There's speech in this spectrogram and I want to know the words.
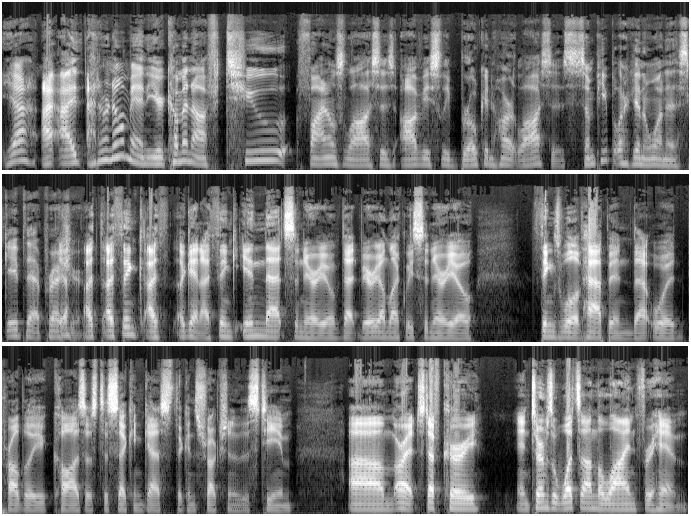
Yeah, I, I I don't know, man. You're coming off two finals losses, obviously broken heart losses. Some people are going to want to escape that pressure. Yeah, I, I think I again I think in that scenario, that very unlikely scenario, things will have happened that would probably cause us to second guess the construction of this team. Um, all right, Steph Curry. In terms of what's on the line for him,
